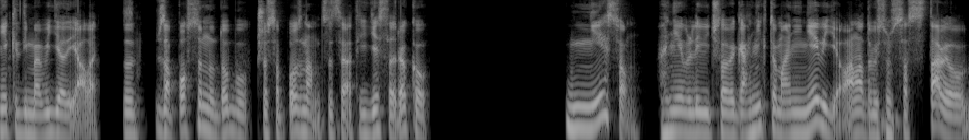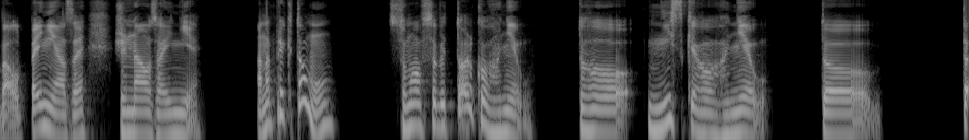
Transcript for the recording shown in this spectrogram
niekedy ma videli, ale za poslednú dobu, čo sa poznám, cca tých 10 rokov, nie som hnevlivý človek a nikto ma ani nevidel. A na to by som sa stavil, dal peniaze, že naozaj nie. A napriek tomu som mal v sebe toľko hnevu, toho nízkeho hnevu. To, to,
